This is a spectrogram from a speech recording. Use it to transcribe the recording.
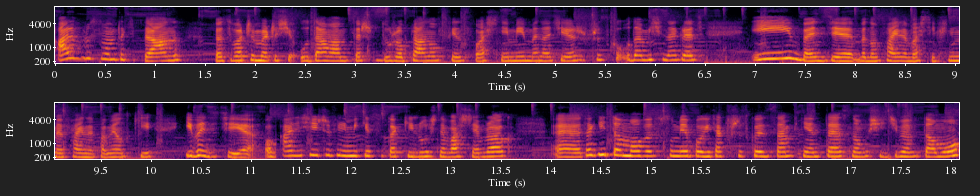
ale po prostu mam taki plan, zobaczymy, czy się uda, mam też dużo planów, więc właśnie miejmy nadzieję, że wszystko uda mi się nagrać i będzie, będą fajne właśnie filmy, fajne pamiątki i będziecie je A dzisiejszy filmik jest to taki luźny właśnie vlog, e, taki domowy w sumie, bo i tak wszystko jest zamknięte, znowu siedzimy w domu.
